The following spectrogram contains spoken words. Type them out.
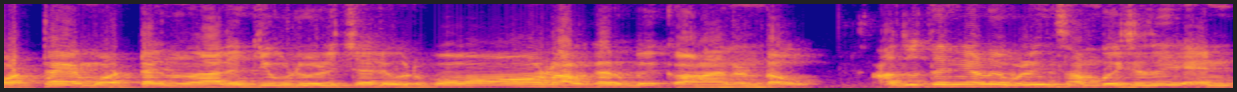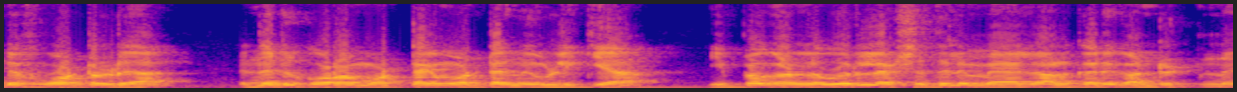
മൊട്ടയെ മൊട്ട എന്ന് നാലഞ്ച് വിളി വിളിച്ചാൽ ഒരുപാട് ആൾക്കാർ പോയി കാണാനുണ്ടാവും. അത് തന്നെയാണ് ഇവിടെയും സംഭവിച്ചത്. എന്റെ ഫോട്ടോ ഇടുക എന്നിട്ട് കുറെ മൊട്ടയെ മൊട്ട എന്ന് വിളിക്കുക. ഇപ്പൊ കണ്ട ഒരു ലക്ഷത്തിലും മേലെ ആൾക്കാർ കണ്ടിട്ടുണ്ട്.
